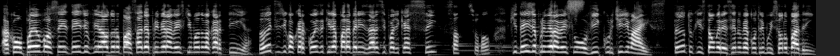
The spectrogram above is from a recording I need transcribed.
Acompanho vocês desde o final do ano passado, é a primeira vez que mando uma cartinha. Antes de qualquer coisa, queria parabenizar esse podcast sensacional, que desde a primeira vez que eu ouvi, curti demais. Tanto que estão merecendo minha contribuição no Padrim.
